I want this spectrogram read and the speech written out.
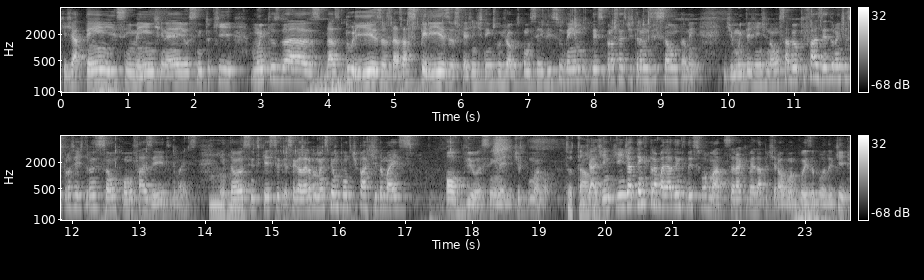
que já tem isso em mente, né? E eu sinto que muitas das, das durezas, das asperezas que a gente tem com jogos como serviço vem desse processo de transição também. De muita gente não saber o que fazer durante esse processo de transição, como fazer e tudo mais. Uhum. Então eu sinto que esse- essa galera pelo menos tem um ponto de partida mais óbvio, assim, né? De tipo, mano, total. já, a, gente, a gente já tem que trabalhar dentro desse formato. Será que vai dar pra tirar alguma coisa boa daqui?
